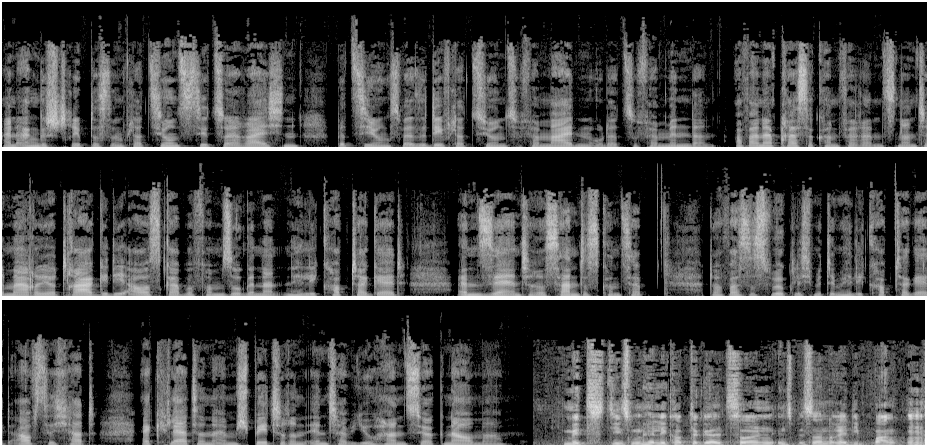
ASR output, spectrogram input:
ein angestrebtes Inflationsziel zu erreichen bzw. Deflation zu vermeiden oder zu vermindern. Auf einer Pressekonferenz nannte Mario Draghi die Ausgabe vom sogenannten Helikoptergeld ein sehr interessantes Konzept. Doch was es wirklich wirklich mit dem Helikoptergeld auf sich hat, erklärte in einem späteren Interview Hans-Jörg Naumer. Mit diesem Helikoptergeld sollen insbesondere die Banken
